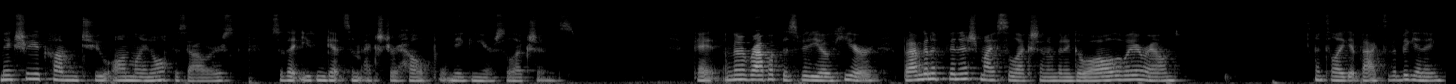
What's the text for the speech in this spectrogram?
make sure you come to online office hours so that you can get some extra help making your selections. Okay, I'm going to wrap up this video here, but I'm going to finish my selection. I'm going to go all the way around until I get back to the beginning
